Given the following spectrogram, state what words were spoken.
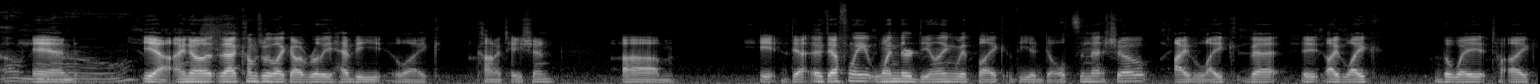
Oh no. And- Yeah, I know that comes with like a really heavy like connotation. Um it, de- it definitely when they're dealing with like the adults in that show, I like that it I like the way it t- like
